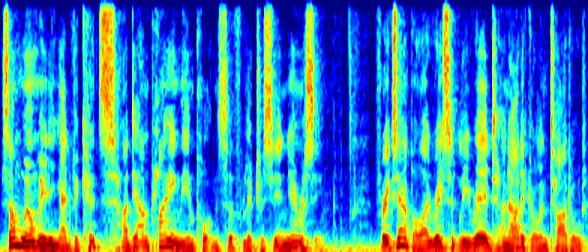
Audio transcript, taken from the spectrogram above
some well-meaning advocates are downplaying the importance of literacy and numeracy. For example, I recently read an article entitled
